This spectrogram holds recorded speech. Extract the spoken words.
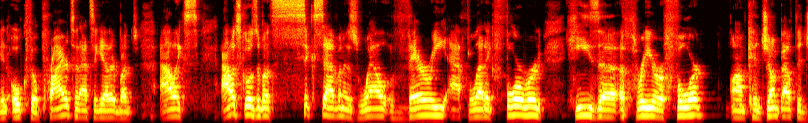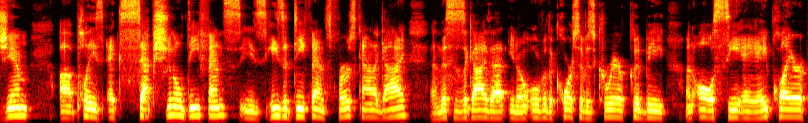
in Oakville prior to that together. But Alex, Alex goes about six seven as well. Very athletic forward. He's a, a three or a four um, can jump out the gym, uh, plays exceptional defense. He's he's a defense first kind of guy, and this is a guy that you know over the course of his career could be an All CAA player.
